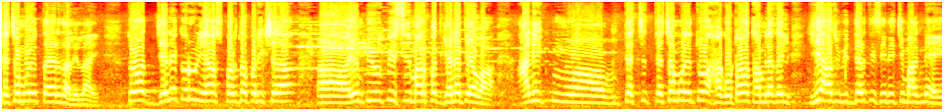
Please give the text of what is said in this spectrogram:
त्याच्यामुळे तयार झालेला आहे. तर जेणेकरून या स्पर्धा परीक्षा M P U P S C मार्फत घेण्यात यावा. आणि त्याच्या त्याच्यामुळे तो हा घोटाळा थांबला जाईल ही आज विद्यार्थी सेनेची मागणी आहे.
